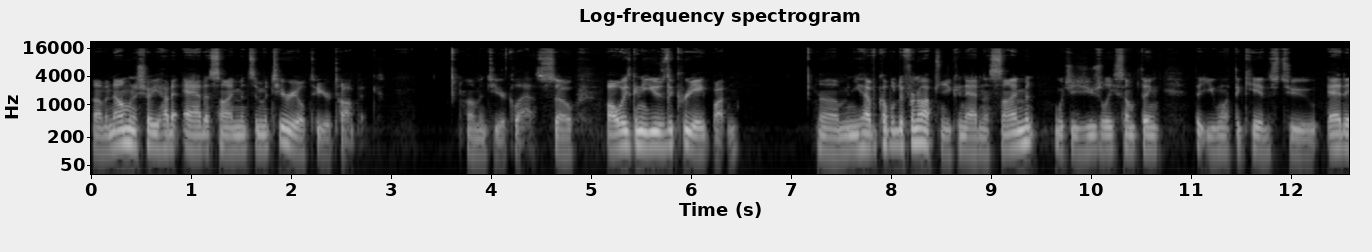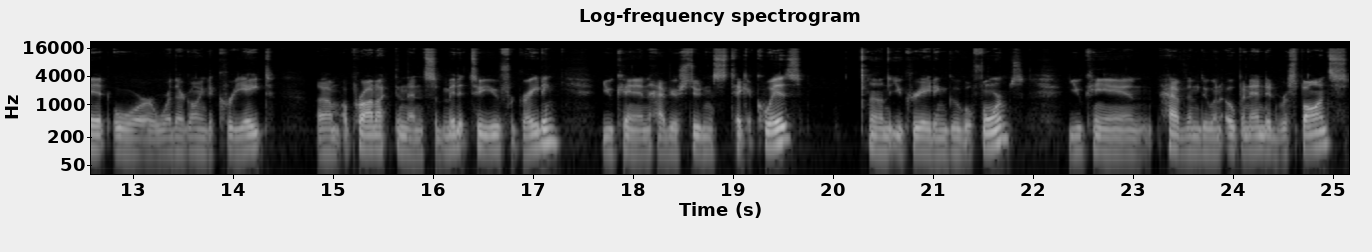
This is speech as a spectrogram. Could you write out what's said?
Um, and now I'm going to show you how to add assignments and material to your topic um, and to your class. So always going to use the Create button. Um, and you have a couple different options. You can add an assignment, which is usually something that you want the kids to edit or where they're going to create um, a product and then submit it to you for grading. You can have your students take a quiz um, that you create in Google Forms. You can have them do an open-ended response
